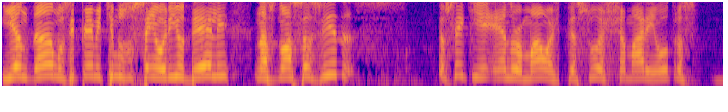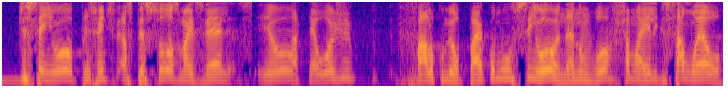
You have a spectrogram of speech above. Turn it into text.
e andamos e permitimos o senhorio dele nas nossas vidas. Eu sei que é normal as pessoas chamarem outras de Senhor, principalmente as pessoas mais velhas. Eu até hoje falo com meu pai como Senhor, né? não vou chamar ele de Samuel.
